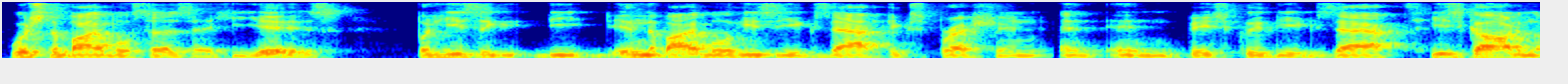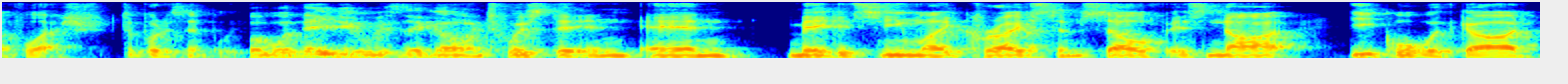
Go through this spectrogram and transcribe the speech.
which the Bible says that he is. But he's the, the in the Bible he's the exact expression and, and basically the exact he's God in the flesh to put it simply. But what they do is they go and twist it and and make it seem like Christ himself is not equal with God.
